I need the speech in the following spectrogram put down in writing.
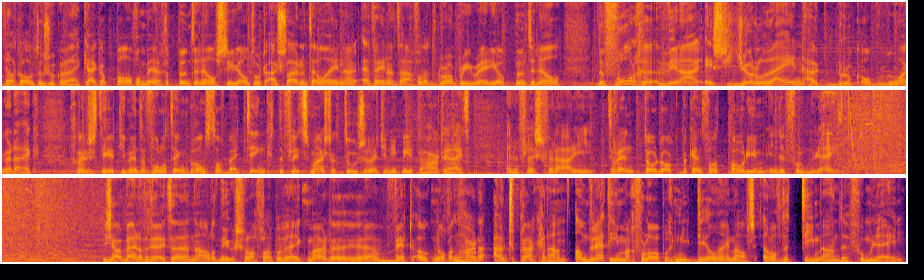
welke auto zoeken wij? Kijk op paulvanbergen.nl. Stuur je antwoord uitsluitend en alleen naar F1 aan tafel grandprixradio.nl. De vorige winnaar is Jurlijn uit Broek op Langendijk. Gefeliciteerd, je bent een volle tank brandstof bij Tink. De Flitsmeister toe, zodat je niet meer te hard rijdt. En een fles Ferrari Trento Doc, bekend van het podium in de Formule 1. Je zou het bijna vergeten na al het nieuws van afgelopen week. Maar er eh, werd ook nog een harde uitspraak gedaan. Andretti mag voorlopig niet deelnemen als elfde team aan de Formule 1.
